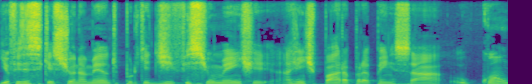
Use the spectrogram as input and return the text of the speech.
E eu fiz esse questionamento porque dificilmente a gente para para pensar o quão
